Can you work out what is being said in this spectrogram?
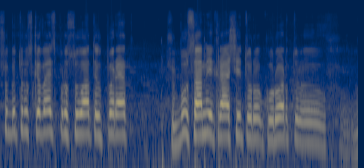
щоб Трускавець просувати вперед, щоб був найкращий курорт е, в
